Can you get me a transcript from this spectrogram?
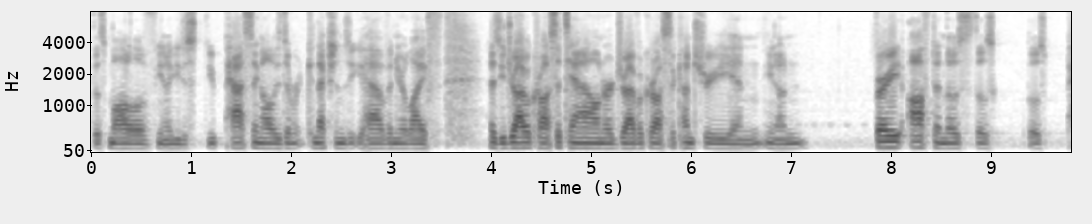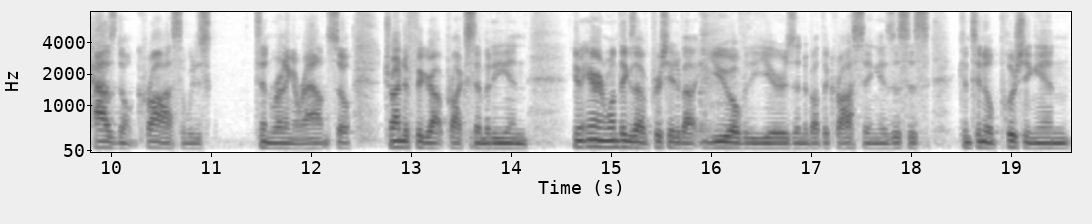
this model of you know you just you passing all these different connections that you have in your life as you drive across a town or drive across the country, and you know very often those those those paths don't cross, and we just tend running around. So trying to figure out proximity and you know, Aaron, one the things I've appreciated about you over the years and about the crossing is this is continual pushing in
